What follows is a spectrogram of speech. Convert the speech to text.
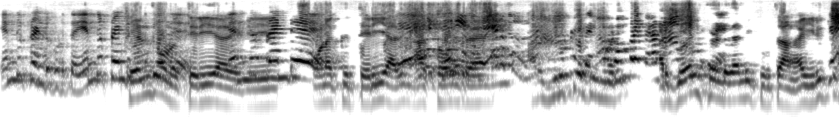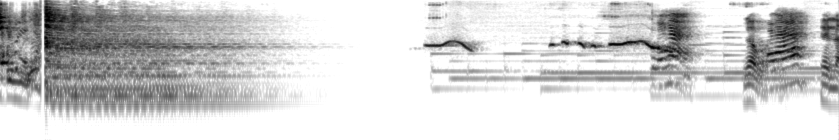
எந்த ஃப்ரெண்டு கொடுத்த? எந்த ஃப்ரெண்டு ஃப்ரெண்டு உனக்கு தெரியாது. உனக்கு தெரியாது. நான் சொல்றேன். அது இருக்கட்டும் முன்னாடி அது கேர்ள் ஃப்ரெண்டு தாண்டி கொடுத்தாங்க. முன்னாடி. ஏங்க, என்ன என்ன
